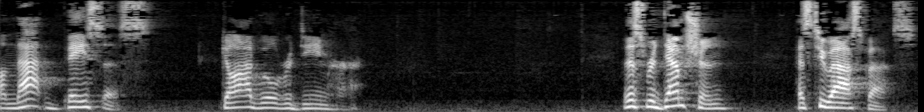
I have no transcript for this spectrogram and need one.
On that basis, God will redeem her. This redemption has two aspects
